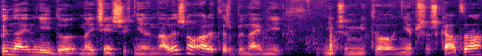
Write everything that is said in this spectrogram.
bynajmniej do najcieńszych nie należą, ale też bynajmniej w niczym mi to nie przeszkadza.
